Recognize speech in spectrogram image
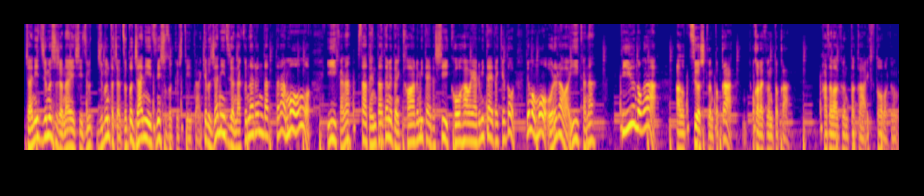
ジャニーズ事務所じゃないし、自分たちはずっとジャニーズに所属していた。けど、ジャニーズじゃなくなるんだったら、もう、いいかな。スタートエンターテイメントに変わるみたいだし、後輩はやるみたいだけど、でももう俺らはいいかな。っていうのが、あの、剛くんとか、岡田くんとか、風間くんとか、生田斗真くん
